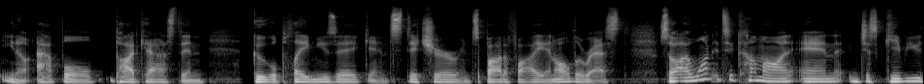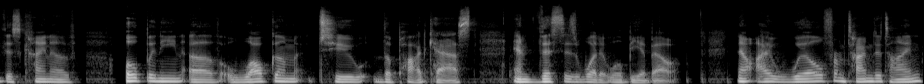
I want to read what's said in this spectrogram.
you know, Apple Podcast and Google Play Music and Stitcher and Spotify and all the rest. So I wanted to come on and just give you this kind of opening of welcome to the podcast. And this is what it will be about. Now, I will from time to time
